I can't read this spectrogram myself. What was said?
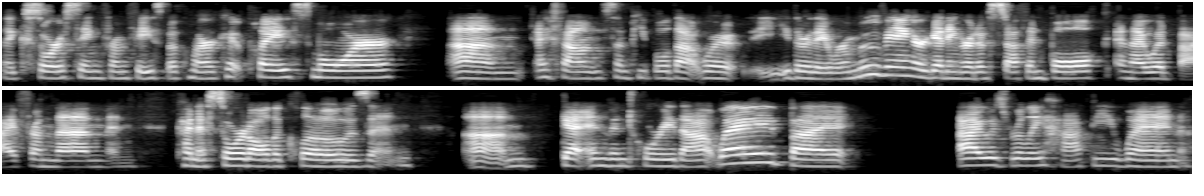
like sourcing from Facebook Marketplace more. Um, I found some people that were either they were moving or getting rid of stuff in bulk, and I would buy from them and kind of sort all the clothes and um, get inventory that way. But I was really happy when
